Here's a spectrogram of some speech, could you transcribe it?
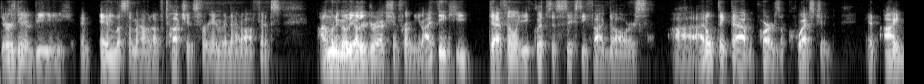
there's going to be an endless amount of touches for him in that offense. I'm going to go the other direction from you. I think he definitely eclipses $65. Uh, I don't think that part is a question. And I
